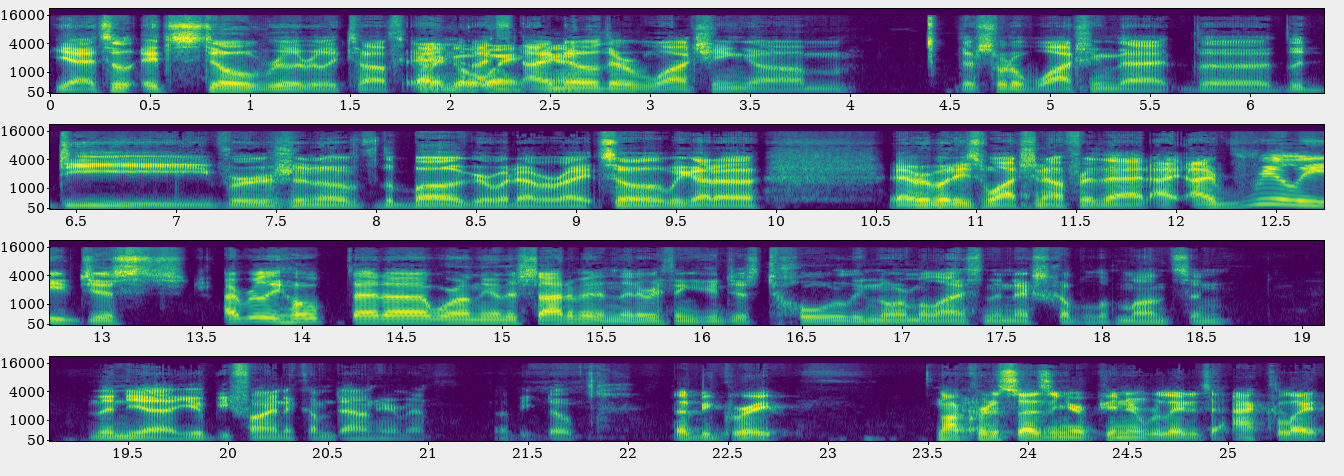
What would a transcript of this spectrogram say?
Yeah, it's a, it's still really really tough. gotta And go I, away, I yeah. know they're watching. Um, they're sort of watching that the the D version of the bug or whatever, right? So we gotta. Everybody's watching out for that. I, I really just. I really hope that uh, we're on the other side of it and that everything can just totally normalize in the next couple of months, and, and then yeah, you'd be fine to come down here, man. That'd be dope. That'd be great. Not criticizing your opinion related to Acolyte.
